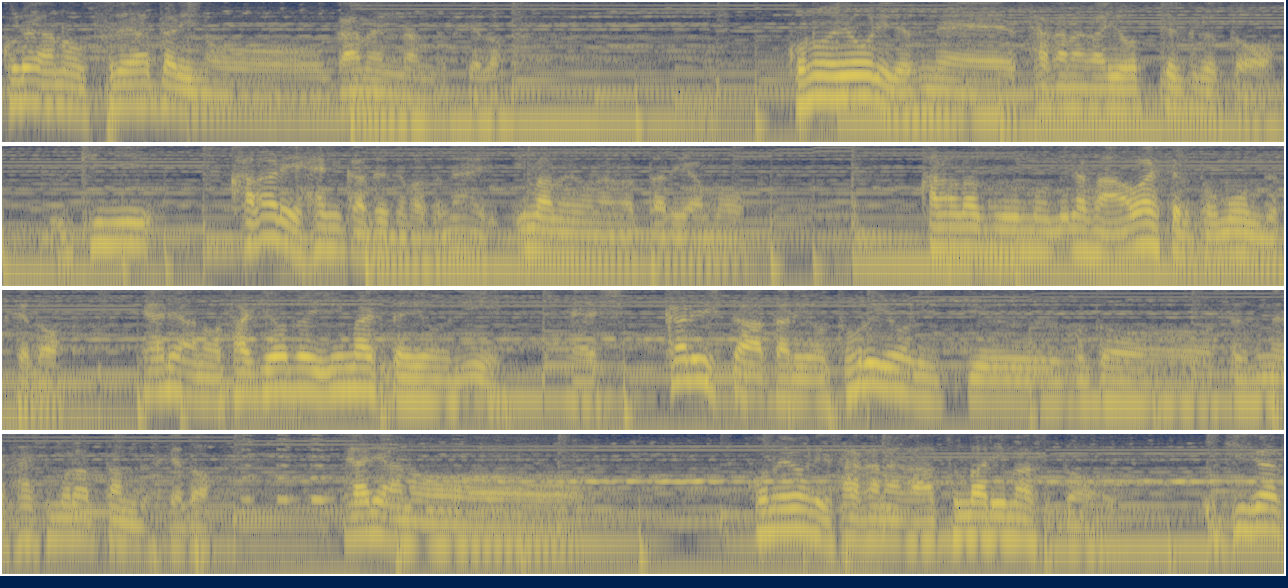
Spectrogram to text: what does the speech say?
これあのスレあたりの画面なんですけどこのようにですね魚が寄ってくると浮きにかなり変化出てますね今のようなあたりはもう必ずもう皆さん合わせてると思うんですけどやはりあの先ほど言いましたように、え、しっかりした当たりを取るようにっていうことを説明させてもらったんですけどやはりあの、このように魚が集まりますと浮きが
